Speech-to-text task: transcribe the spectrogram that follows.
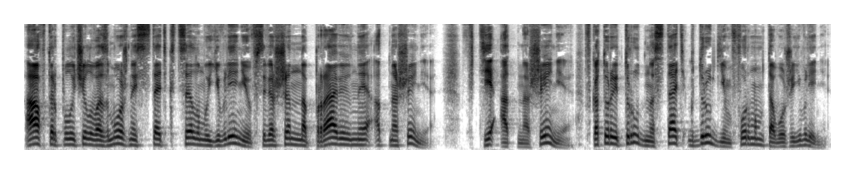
автор получил возможность стать к целому явлению в совершенно правильные отношения, в те отношения, в которые трудно стать к другим формам того же явления.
